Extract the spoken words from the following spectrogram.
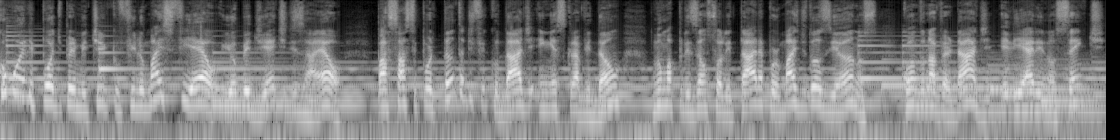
Como ele pôde permitir que o filho mais fiel e obediente de Israel passasse por tanta dificuldade em escravidão, numa prisão solitária por mais de 12 anos, quando na verdade ele era inocente?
